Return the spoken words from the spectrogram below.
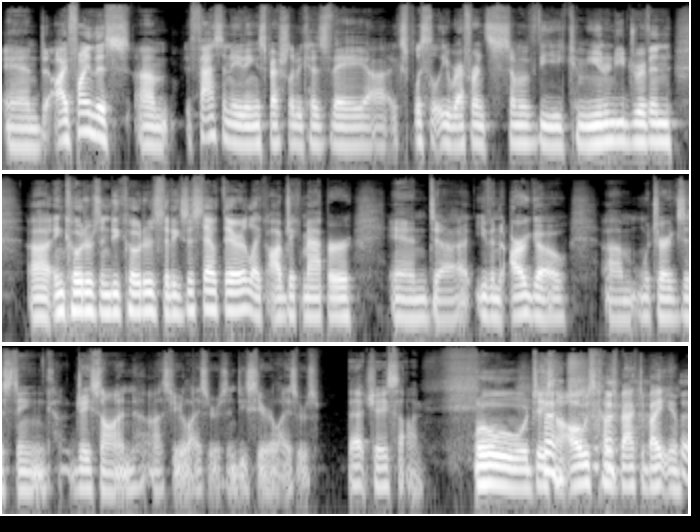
And I find this um, fascinating, especially because they uh, explicitly reference some of the community driven uh, encoders and decoders that exist out there, like Object Mapper and uh, even Argo, um, which are existing JSON uh, serializers and deserializers. That JSON. Oh, JSON always comes back to bite you.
